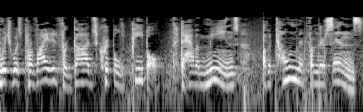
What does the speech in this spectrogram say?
which was provided for God's crippled people to have a means of atonement from their sins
